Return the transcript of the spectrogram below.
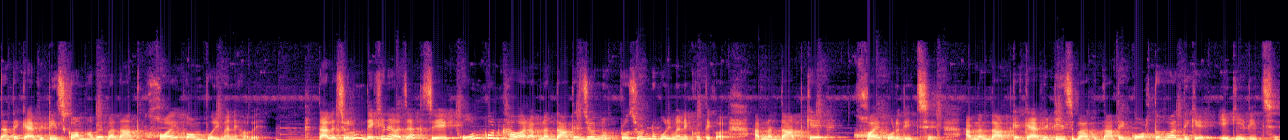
দাঁতে ক্যাভিটিস কম হবে বা দাঁত ক্ষয় কম পরিমাণে হবে। তাহলে চলুন দেখে নেওয়া যাক যে কোন কোন খাবার আপনার দাঁতের জন্য প্রচণ্ড পরিমাণে ক্ষতিকর। আপনার দাঁতকে ক্ষয় করে দিচ্ছে, আপনার দাঁতকে ক্যাভিটিস বা দাঁতে গর্ত হওয়ার দিকে এগিয়ে দিচ্ছে।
